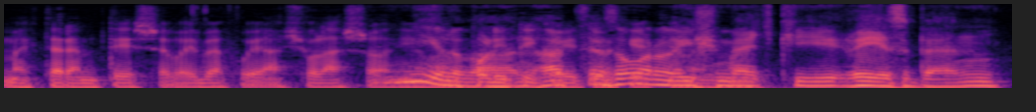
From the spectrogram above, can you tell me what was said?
megteremtése vagy befolyásolása nyilván, nyilván a politikai hát ez arra is megy ki részben.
